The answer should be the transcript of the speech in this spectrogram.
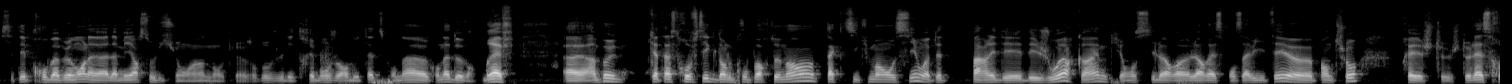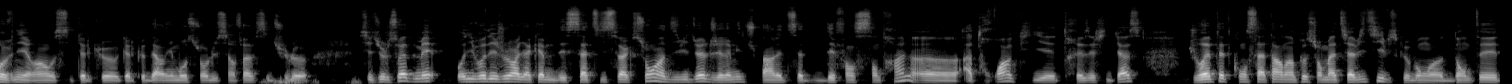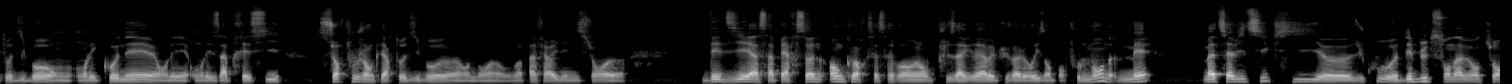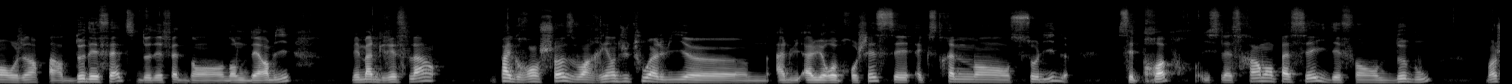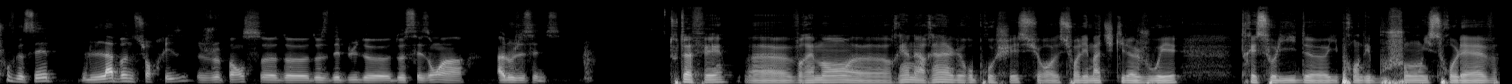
c'était probablement la, meilleure solution. Hein. donc, euh, surtout vu les très bons joueurs de tête qu'on a, qu'on a devant. Bref, un peu catastrophique dans le comportement, tactiquement aussi. On va peut-être parler des, joueurs quand même qui ont aussi leur, leur responsabilité, euh, Pancho. Après, je te, laisse revenir hein, aussi quelques, derniers mots sur Lucien Favre si tu le, si tu le souhaites. Mais au niveau des joueurs, il y a quand même des satisfactions individuelles. Jérémy, tu parlais de cette défense centrale euh, à 3 qui est très efficace. Je voudrais peut-être qu'on s'attarde un peu sur Mattia Vitti, parce que bon, euh, Dante et Todibo, on, les connaît, on les, on les apprécie. Surtout Jean-Claire Todibo, on, ne va pas faire une émission dédié à sa personne, encore que ça serait probablement plus agréable et plus valorisant pour tout le monde. Mais Mattia Vitti, qui euh, du coup euh, débute son aventure en Rouge par deux défaites, deux défaites dans, le derby. Mais malgré cela, pas grand chose, voire rien du tout à lui, euh, à lui, à lui reprocher. C'est extrêmement solide, c'est propre, il se laisse rarement passer, il défend debout. Moi, je trouve que c'est la bonne surprise, je pense, de, de ce début de, de saison à, à l'OGC Nice. Tout à fait. Euh, vraiment, euh, rien, à, rien à lui reprocher sur, euh, sur les matchs qu'il a joués. Très solide, il prend des bouchons, il se relève,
